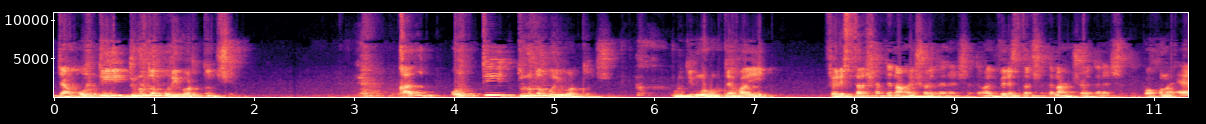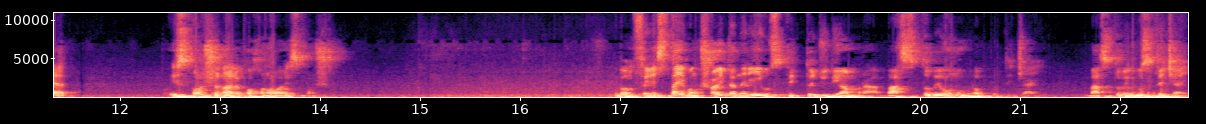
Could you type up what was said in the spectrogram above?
যা অতি দ্রুত পরিবর্তনশীল। কাল অতি দ্রুত পরিবর্তনশীল। প্রতি মুহূর্তে হয় ফেরেস্তার সাথে, না হয় শয়তানের সাথে। হয় ফেরেস্তার সাথে, না হয় শয়তানের সাথে। কখনো এর স্পর্শ, না হলে কখনো অর স্পর্শ। এবং ফেরেস্তা এবং শয়তানের এই অস্তিত্ব যদি আমরা বাস্তবে অনুভব করতে চাই, বাস্তবে বুঝতে চাই,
